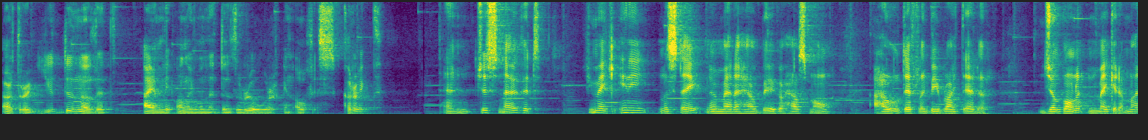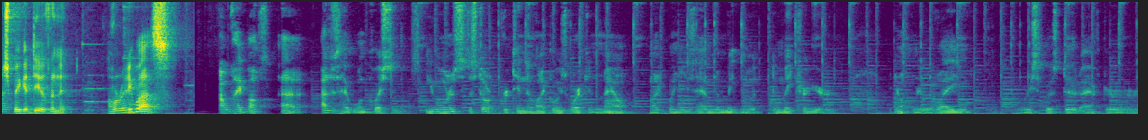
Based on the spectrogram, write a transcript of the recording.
Arthur, you do know that I am the only one that does the real work in office, correct? And just know that if you make any mistake, no matter how big or how small, I will definitely be right there to jump on it and make it a much bigger deal than it already was. Oh, hey, boss. Uh, I just have one question. You want us to start pretending like we was working now, like when you was having a meeting with Dmitry, or you don't really wait? Are we supposed to do it after, or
